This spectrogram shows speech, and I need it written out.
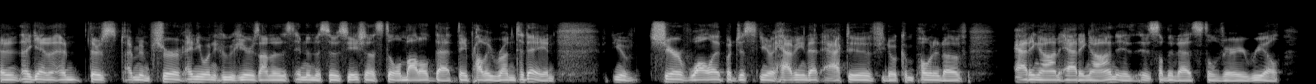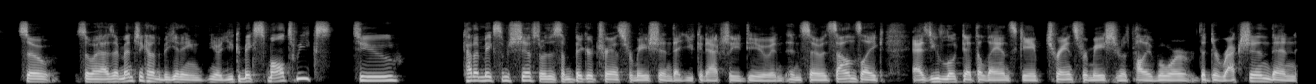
And again, and there's, I'm sure anyone who hears on a, in an association, that's still a model that they probably run today. And, you know, share of wallet, but just, you know, having that active, you know, component of adding on, adding on is, is something that's still very real. So, so as I mentioned kind of the beginning, you know, you can make small tweaks to kind of make some shifts or there's some bigger transformation that you can actually do. And, and so it sounds like as you looked at the landscape transformation was probably more the direction than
